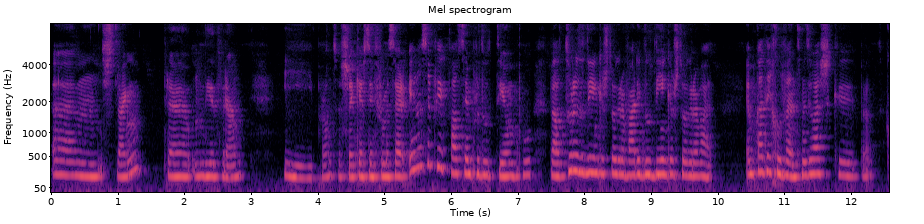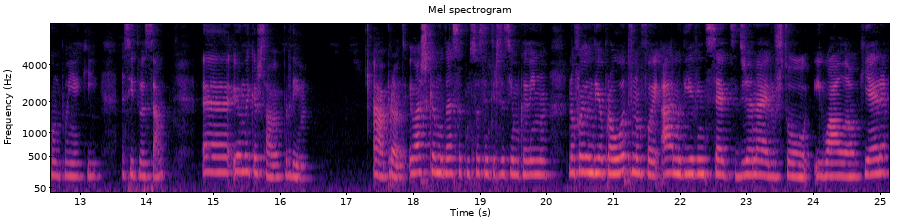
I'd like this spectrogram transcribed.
um, estranho para um dia de verão. E pronto, achei que esta informação. Eu não sei porque é que falo sempre do tempo, da altura do dia em que eu estou a gravar e do dia em que eu estou a gravar. É um bocado irrelevante, mas eu acho que, pronto, compõe aqui a situação. Uh, onde é que eu estava? Perdi-me. Ah, pronto, eu acho que a mudança começou a sentir-se assim um bocadinho. Não foi de um dia para o outro, não foi, ah, no dia 27 de janeiro estou igual ao que era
